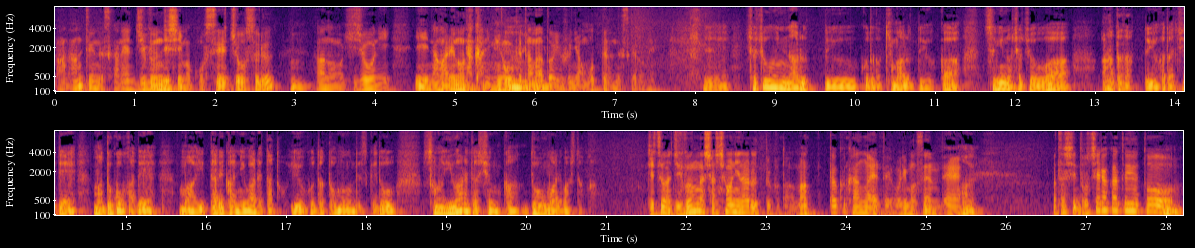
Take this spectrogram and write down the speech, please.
まあ、なんていうんですかね自分自身もこう成長するうん。あの非常にいい流れの中に身を受けたなというふうには思ってるんですけどね。で社長になるっていうことが決まるというか、次の社長はあなただという形で、まあ、どこかで、まあ、誰かに言われたということだと思うんですけど、その言われた瞬間、どう思われましたか、実は自分が社長になるってことは全く考えておりませんで、はい、私どちらかというと、うん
